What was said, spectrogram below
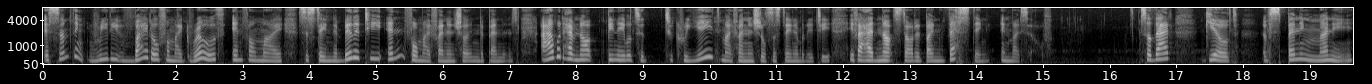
Is something really vital for my growth and for my sustainability and for my financial independence. I would have not been able to to create my financial sustainability if I had not started by investing in myself. So that guilt of spending money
